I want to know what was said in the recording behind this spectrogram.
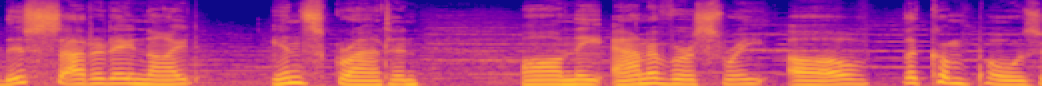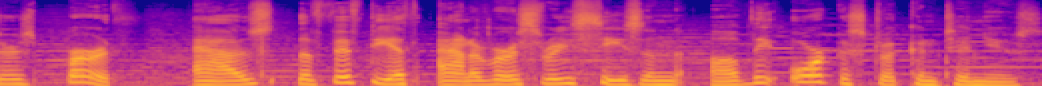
this Saturday night in Scranton on the anniversary of the composer's birth as the 50th anniversary season of the orchestra continues.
